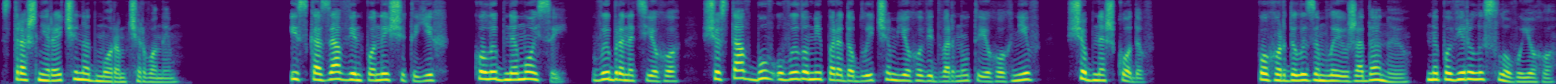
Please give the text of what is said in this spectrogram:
страшні речі над морем червоним. І сказав він понищити їх, коли б не Мойсей, вибранець його, що став був у виломі перед обличчям його відвернути його гнів, щоб не шкодив. Погордили землею жаданою, не повірили слову його.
